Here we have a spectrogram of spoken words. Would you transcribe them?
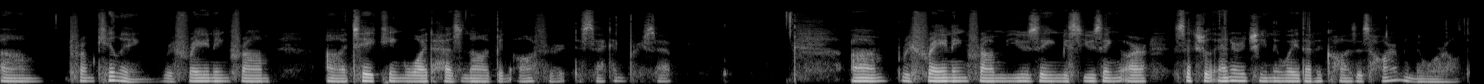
um, from killing, refraining from uh, taking what has not been offered, the second precept um, refraining from using, misusing our sexual energy in a way that it causes harm in the world.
